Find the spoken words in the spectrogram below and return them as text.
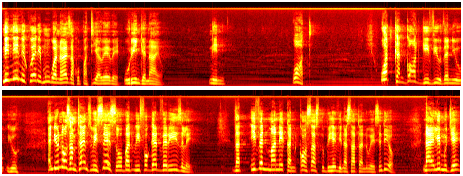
ni nini kweli Mungu anaweza kupatia wewe uringe nayo? Nini? What? What can God give you then you you and you know sometimes we say so but we forget very easily that even money can cause us to behave in a certain way, si ndio? Na elimu je?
